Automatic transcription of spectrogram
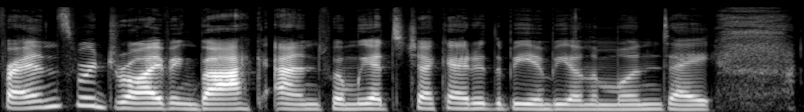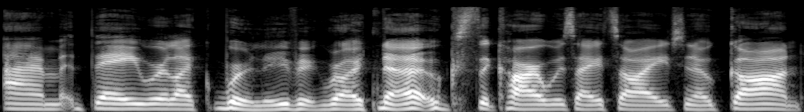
friends were driving back, and when we had to check out of the B and B on the Monday, um, they were like, "We're leaving right now" because the car was outside, you know, gone.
